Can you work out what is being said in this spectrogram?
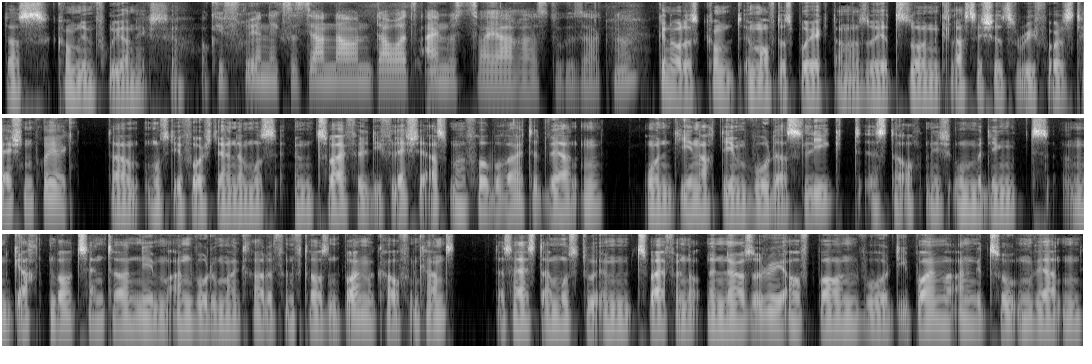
Das kommt im Frühjahr nächstes Jahr. Okay, Frühjahr nächstes Jahr dauert es ein bis zwei Jahre, hast du gesagt, ne? Genau, das kommt immer auf das Projekt an. Also jetzt so ein klassisches Reforestation-Projekt, da musst du dir vorstellen, da muss im Zweifel die Fläche erstmal vorbereitet werden. Und je nachdem, wo das liegt, ist da auch nicht unbedingt ein Gartenbaucenter nebenan, wo du mal gerade 5000 Bäume kaufen kannst. Das heißt, da musst du im Zweifel noch eine Nursery aufbauen, wo die Bäume angezogen werden.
